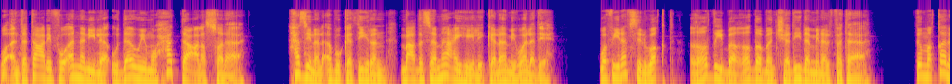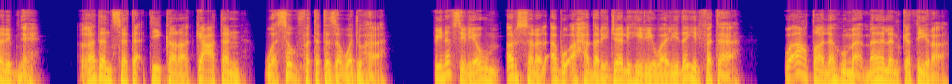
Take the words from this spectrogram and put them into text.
وأنت تعرف أنني لا أداوم حتى على الصلاة. حزن الأب كثيرا بعد سماعه لكلام ولده وفي نفس الوقت غضب غضبا شديدا من الفتاة. ثم قال لابنه غدا ستأتيك راكعة وسوف تتزوجها. في نفس اليوم أرسل الأب أحد رجاله لوالدي الفتاة وأعطى لهما مالا كثيرا.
